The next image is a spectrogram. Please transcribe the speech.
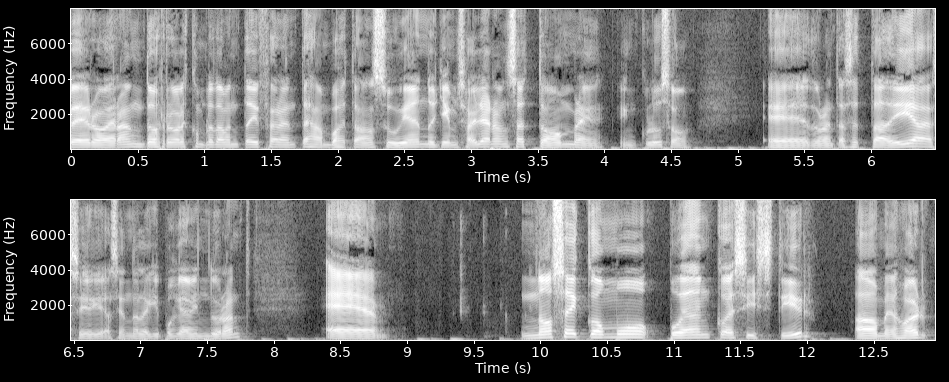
pero eran dos roles completamente diferentes. Ambos estaban subiendo. James Harden era un sexto hombre, incluso eh, durante esa estadía, sigue haciendo el equipo Kevin Durant. Eh, no sé cómo puedan coexistir. A lo mejor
